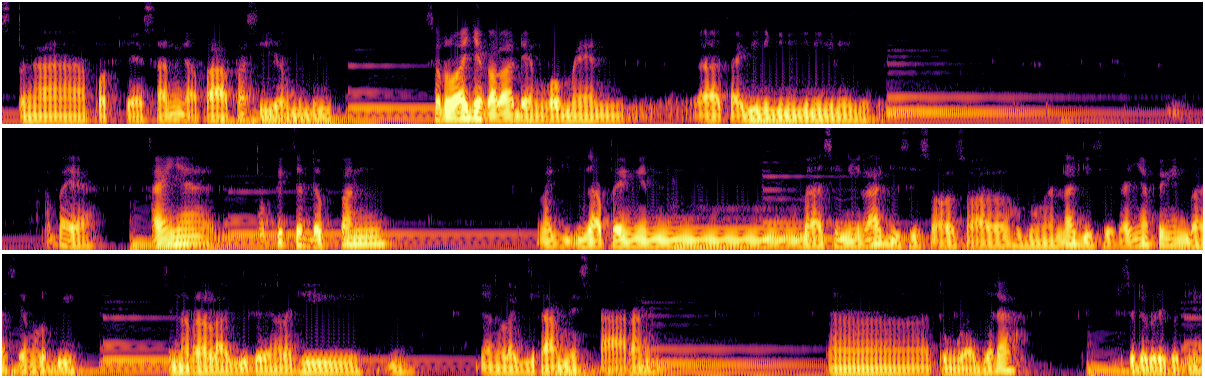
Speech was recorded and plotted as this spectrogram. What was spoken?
setengah podcastan nggak apa-apa sih. Yang penting seru aja kalau ada yang komen ya, kayak gini gini gini gini gitu. Apa ya? Kayaknya topik ke depan lagi nggak pengen bahas ini lagi sih soal-soal hubungan lagi sih. Kayaknya pengen bahas yang lebih general lagi deh yang lagi yang lagi rame sekarang uh, tunggu aja lah episode berikutnya.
